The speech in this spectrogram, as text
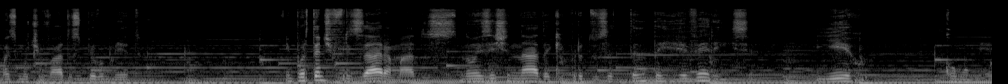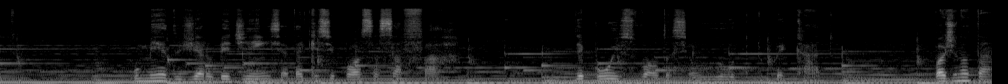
mas motivados pelo medo. Importante frisar, amados, não existe nada que produza tanta irreverência e erro como o medo. O medo gera obediência até que se possa safar. Depois volta-se ao lodo do pecado. Pode notar,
